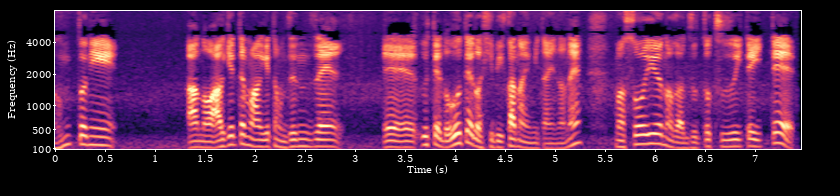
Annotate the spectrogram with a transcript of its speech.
本当に、あの、上げても上げても全然、えー、打てど打てど響かないみたいなね。まあそういうのがずっと続いていて、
